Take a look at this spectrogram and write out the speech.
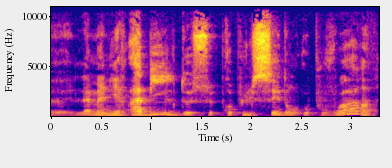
euh, la manière habile de se propulser au pouvoir,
